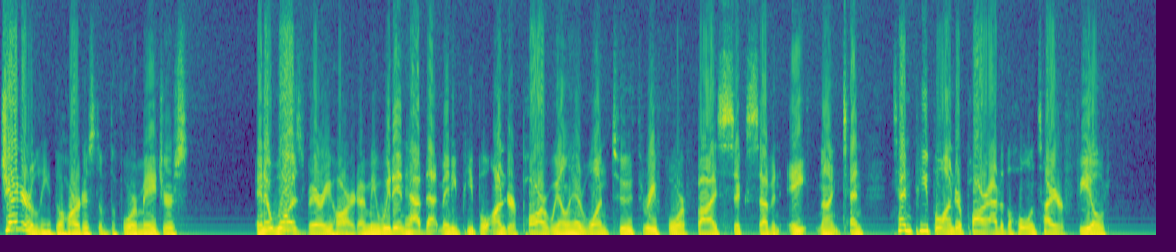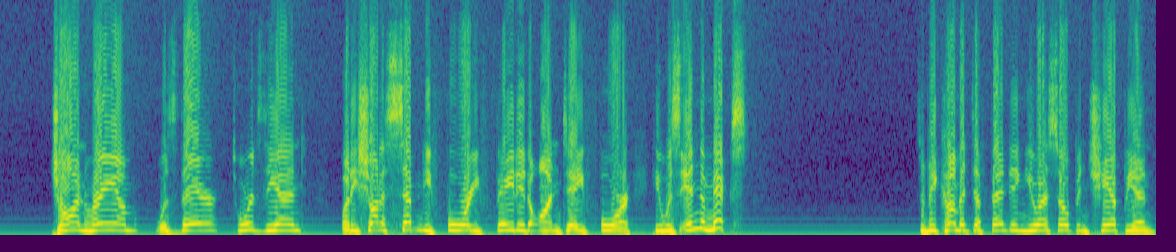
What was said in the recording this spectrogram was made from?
generally the hardest of the four majors. And it was very hard. I mean, we didn't have that many people under par. We only had one, two, three, four, five, six, seven, eight, nine, ten, ten people under par out of the whole entire field. Jon Rahm was there towards the end, but he shot a 74. He faded on day four. He was in the mix to become a defending U.S. Open champion,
